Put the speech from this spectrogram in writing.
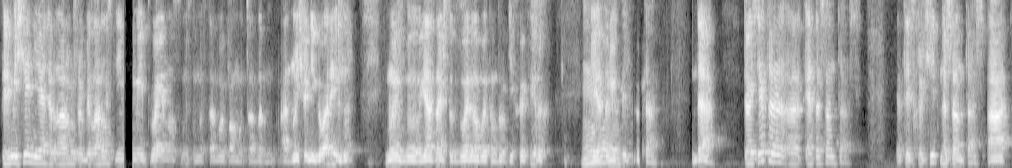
Перемещение ядерного оружия в Беларусь не имеет военного смысла. Мы с тобой, по-моему, об этом ну, еще не говорили. Но мы, я знаю, что ты говорил об этом в других эфирах. Ну, и это действительно так. Да. То есть это, э, это шантаж. Это исключительно шантаж. А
